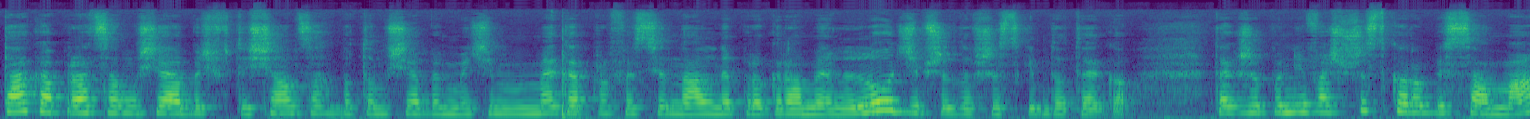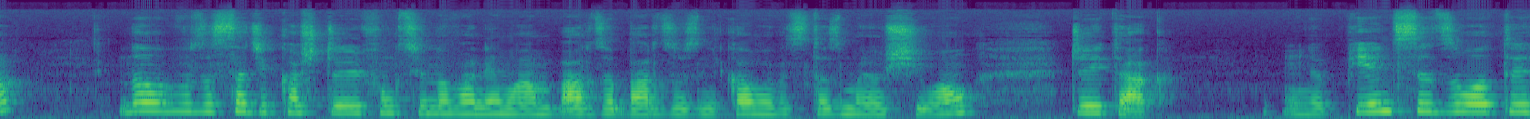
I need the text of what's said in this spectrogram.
taka praca musiała być w tysiącach, bo to musiałabym mieć mega profesjonalne programy, ludzi przede wszystkim do tego. Także ponieważ wszystko robię sama, no w zasadzie koszty funkcjonowania mam bardzo, bardzo znikome, więc to z moją siłą. Czyli tak, 500 zł,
